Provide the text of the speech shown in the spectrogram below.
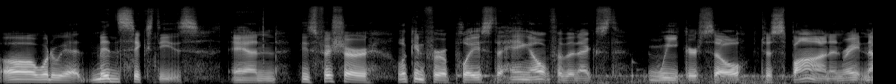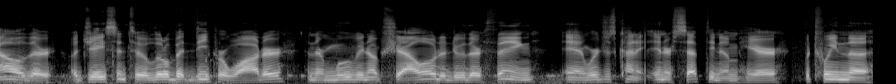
oh, what are we at? Mid 60s. And these fish are looking for a place to hang out for the next week or so to spawn. And right now they're adjacent to a little bit deeper water and they're moving up shallow to do their thing. And we're just kind of intercepting them here between the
